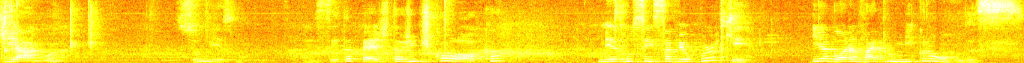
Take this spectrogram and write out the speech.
de água. Isso mesmo. A receita pede, então a gente coloca mesmo sem saber o porquê. E agora vai pro micro-ondas.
